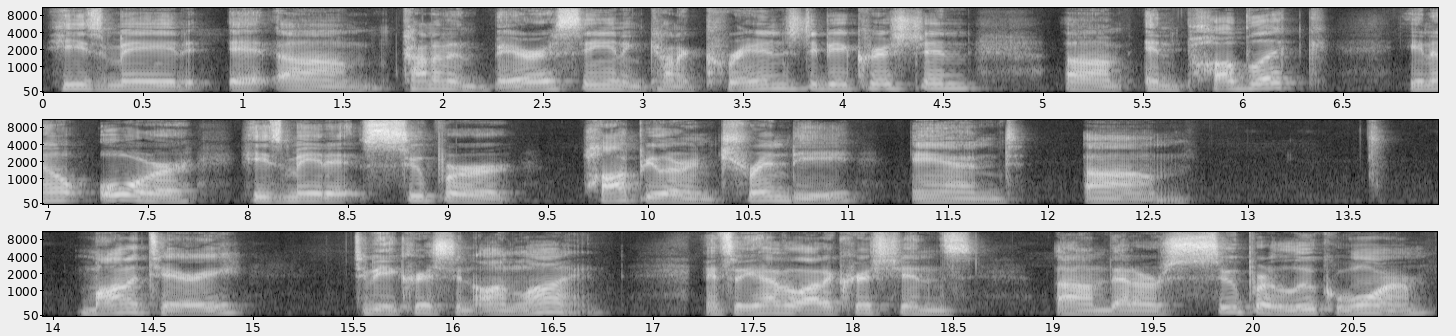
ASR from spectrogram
He's made it um, kind of embarrassing and kind of cringe to be a Christian um, in public, you know, or he's made it super popular and trendy and um, monetary to be a Christian online. And so you have a lot of Christians um, that are super lukewarm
